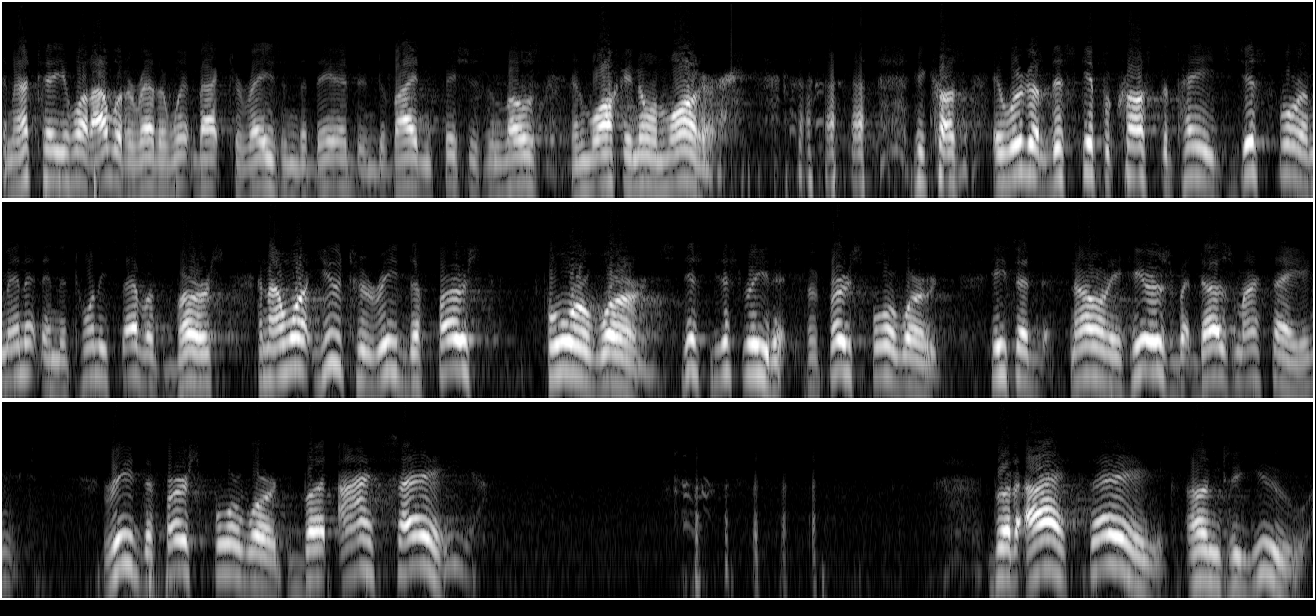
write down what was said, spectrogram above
And I tell you what, I would have rather went back to raising the dead and dividing fishes and loaves and walking on water. because if we're going to just skip across the page just for a minute in the 27th verse, and I want you to read the first four words. Just, just read it, the first four words. He said, not only hears but does my sayings. Read the first four words. But I say. but I say unto you.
